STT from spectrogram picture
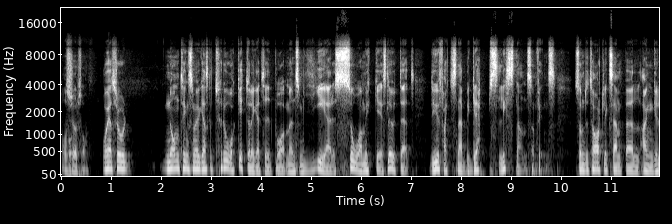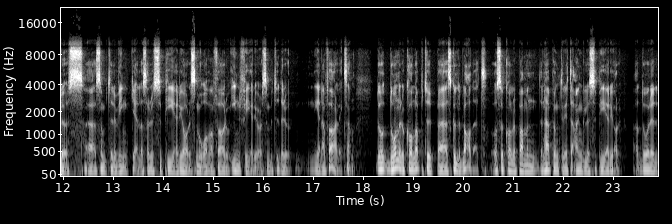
Och så kör du så. Och jag tror någonting som är ganska tråkigt att lägga tid på, men som ger så mycket i slutet, det är ju faktiskt den här begreppslistan som finns. Så om du tar till exempel angulus, eh, som betyder vinkel, och så har du superior som är ovanför och inferior som betyder nedanför. Liksom. Då, då när du kollar på typ eh, skulderbladet och så kollar du på att den här punkten heter angulus superior. Ja, då är det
